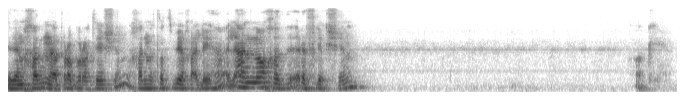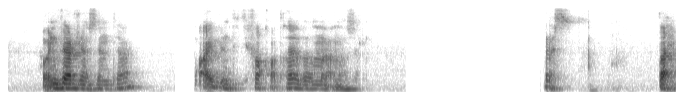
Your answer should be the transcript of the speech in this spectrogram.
إذا أخذنا proper rotation أخذنا تطبيق عليها. الآن نأخذ reflection okay. و inversion center و identity فقط. هذا هم العناصر. بس. طيب.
